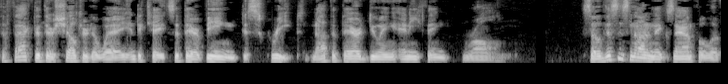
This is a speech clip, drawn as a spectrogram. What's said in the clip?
The fact that they're sheltered away indicates that they're being discreet, not that they're doing anything wrong. So this is not an example of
